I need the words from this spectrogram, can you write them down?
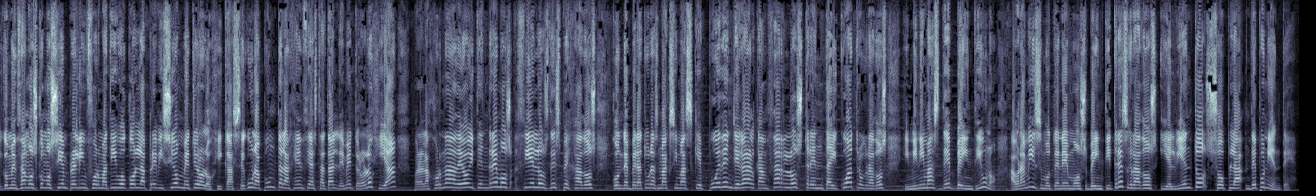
Y comenzamos como siempre el informativo con la previsión meteorológica. Según apunta la Agencia Estatal de Meteorología, para la jornada de hoy tendremos cielos despejados con temperaturas máximas que pueden llegar a alcanzar los 34 grados y mínimas de 21. Ahora mismo tenemos 23 grados y el viento sopla de poniente.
